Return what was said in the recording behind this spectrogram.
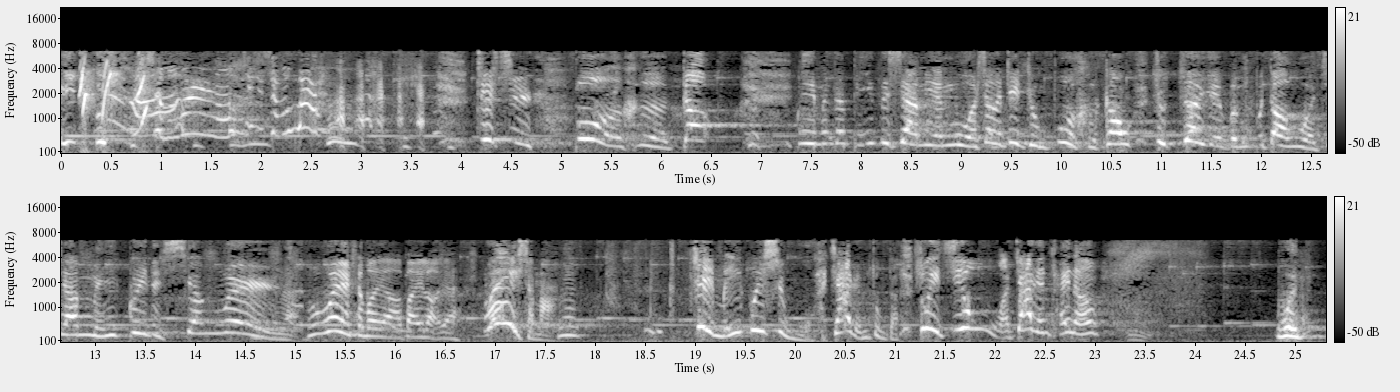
什么味儿啊？这是什么味儿？这是。薄荷膏，你们的鼻子下面抹上了这种薄荷膏，就再也闻不到我家玫瑰的香味儿了。为什么呀，八一老爷？为什么？嗯，这玫瑰是我家人种的，所以只有我家人才能闻。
